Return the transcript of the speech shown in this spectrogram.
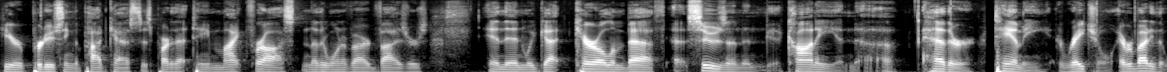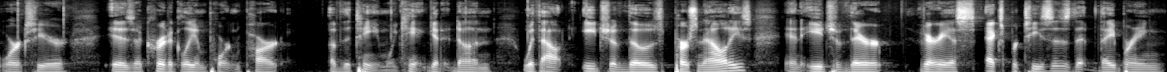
here producing the podcast is part of that team. Mike Frost, another one of our advisors. And then we've got Carol and Beth, uh, Susan and Connie and uh, Heather, Tammy, Rachel, everybody that works here is a critically important part of the team. We can't get it done without each of those personalities and each of their various expertises that they bring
